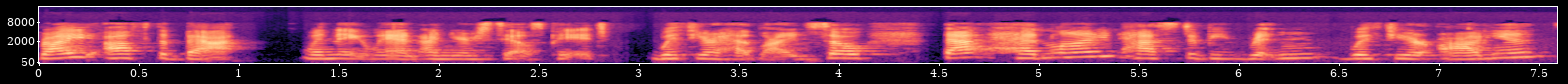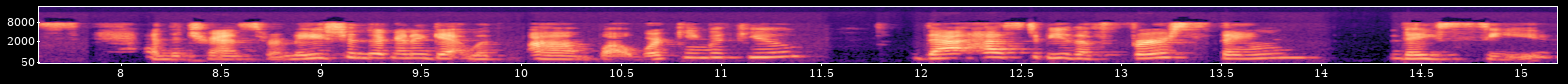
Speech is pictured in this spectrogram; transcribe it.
right off the bat when they land on your sales page with your headline. So that headline has to be written with your audience and the transformation they're going to get with um, while working with you. That has to be the first thing they see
